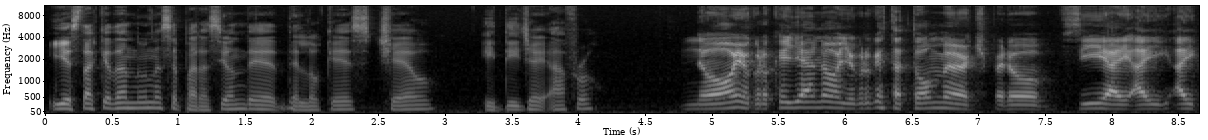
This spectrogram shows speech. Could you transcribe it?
¿Y está quedando una separación de, de, lo que es Cheo y DJ Afro? No, yo creo que ya no, yo creo que está todo merch, pero sí, hay, hay, hay,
